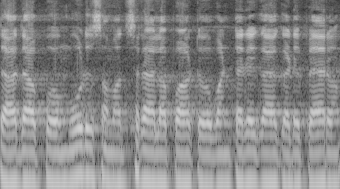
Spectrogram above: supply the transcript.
దాదాపు మూడు సంవత్సరాల పాటు ఒంటరిగా గడిపారు.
